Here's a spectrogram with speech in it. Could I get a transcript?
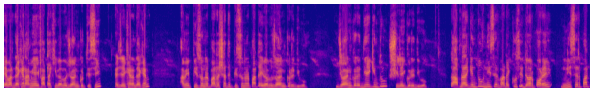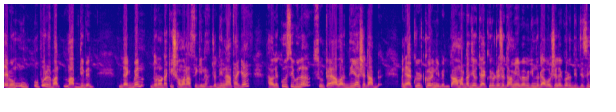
এবার দেখেন আমি এই পাটটা কীভাবে জয়েন করতেছি। এই যে এখানে দেখেন, আমি পিছনের পাটের সাথে পিছনের পাট এইভাবে জয়েন করে দিব। জয়েন করে দিয়ে কিন্তু সেলাই করে দিব। তো আপনারা কিন্তু নিচের পাটে কুচি দেওয়ার পরে নিচের পাট এবং উপরের পাট মাপ দিবেন। দেখবেন দোনোটা কি সমান আছে কি না যদি না থাকে, তাহলে কুচিগুলো ছুটায় আবার দিয়ে সেটা মানে অ্যাকুরেট করে নেবেন। তো আমারটা যেহেতু অ্যাকুরেট হয়েছে, তো আমি এভাবে কিন্তু ডাবল সেলাই করে দিতেছি।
